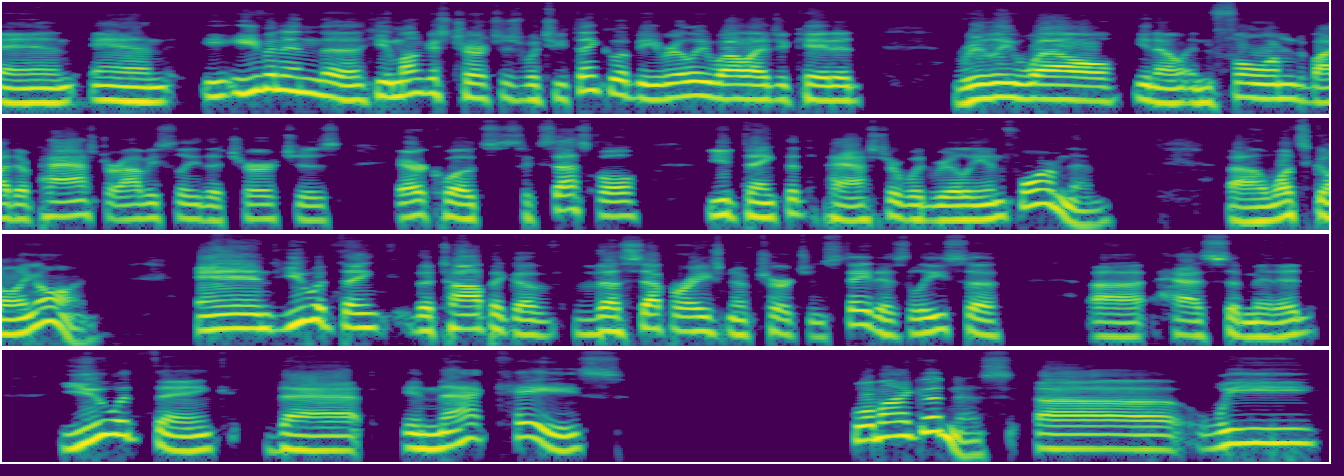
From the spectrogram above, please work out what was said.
And and even in the humongous churches, which you think would be really well educated, really well, you know, informed by their pastor. Obviously, the church is air quotes successful. You'd think that the pastor would really inform them uh, what's going on. And you would think the topic of the separation of church and state, as Lisa uh, has submitted, you would think that in that case, well, my goodness, uh, we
